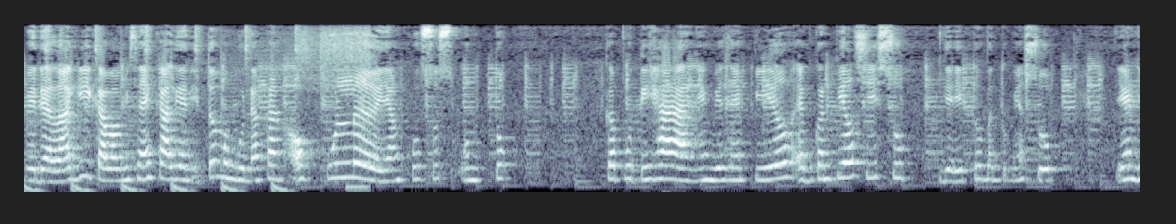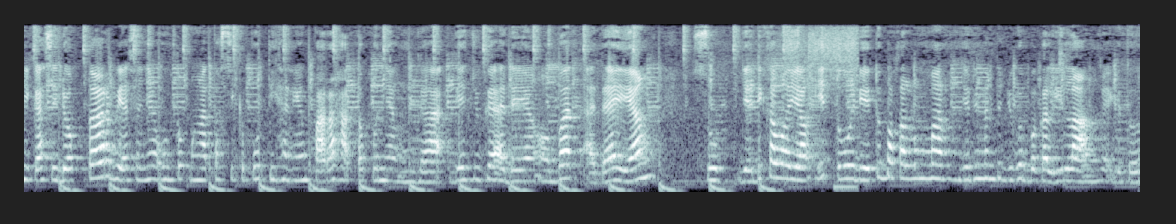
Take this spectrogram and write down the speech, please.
Beda lagi kalau misalnya kalian itu menggunakan ovule yang khusus untuk keputihan yang biasanya pil eh bukan pil sih sup. Yaitu bentuknya sup. Yang dikasih dokter biasanya untuk mengatasi keputihan yang parah ataupun yang enggak. Dia juga ada yang obat ada yang sup. Jadi kalau yang itu dia itu bakal lumar. Jadi nanti juga bakal hilang kayak gitu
